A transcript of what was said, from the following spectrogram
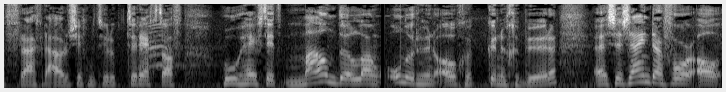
vragen de ouders zich natuurlijk terecht af hoe heeft dit maandenlang onder hun ogen kunnen gebeuren? Uh, ze zijn daarvoor al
